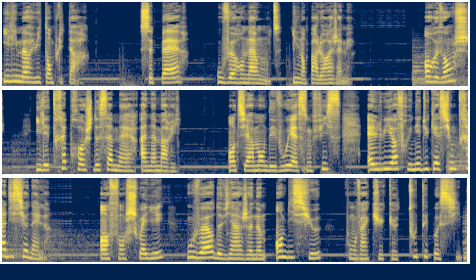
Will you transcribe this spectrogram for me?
Il y meurt huit ans plus tard. Ce père, Hoover en a honte, il n'en parlera jamais. En revanche, il est très proche de sa mère, Anna Marie, Entièrement dévouée à son fils, elle lui offre une éducation traditionnelle. Enfant choyé, Hoover devient un jeune homme ambitieux, convaincu que tout est possible.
